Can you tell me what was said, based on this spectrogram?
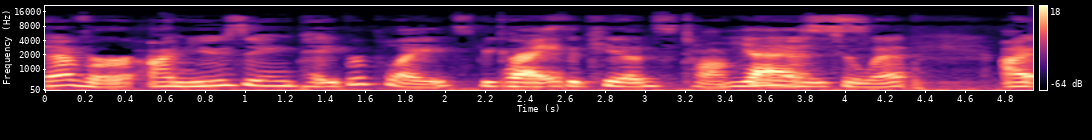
ever. I'm using paper plates because Right. the kids talk me into it. I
